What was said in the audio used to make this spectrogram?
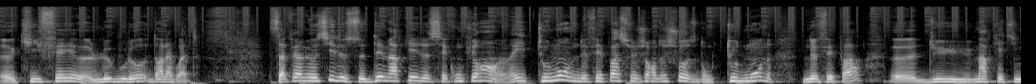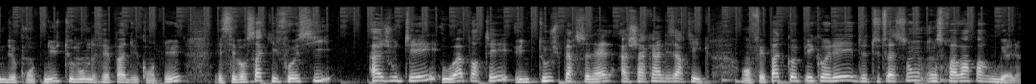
euh, qui fait euh, le boulot dans la boîte. Ça permet aussi de se démarquer de ses concurrents. tout le monde ne fait pas ce genre de choses. Donc tout le monde ne fait pas du marketing de contenu, tout le monde ne fait pas du contenu. Et c'est pour ça qu'il faut aussi ajouter ou apporter une touche personnelle à chacun des articles. On ne fait pas de copier-coller, de toute façon, on se fera voir par Google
